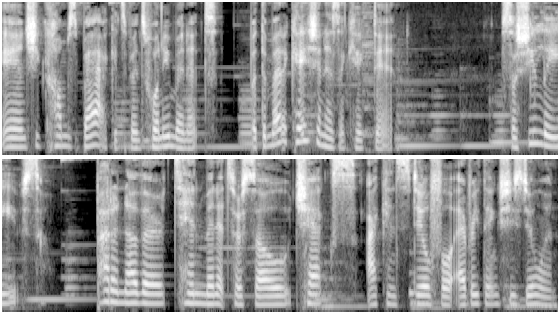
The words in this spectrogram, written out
and she comes back. It's been 20 minutes, but the medication hasn't kicked in. So she leaves. About another 10 minutes or so, checks. I can still feel everything she's doing.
